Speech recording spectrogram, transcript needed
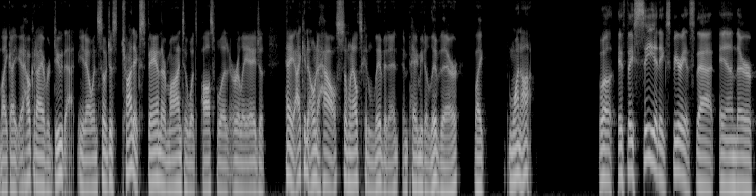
Like, I, how could I ever do that? You know? And so just try to expand their mind to what's possible at an early age of, hey, I can own a house. Someone else can live in it and pay me to live there. Like, why not? Well, if they see and experience that and they're,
